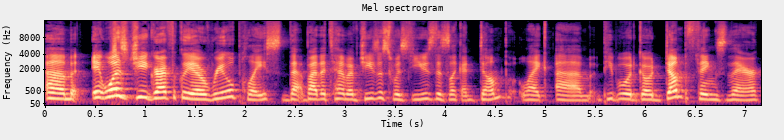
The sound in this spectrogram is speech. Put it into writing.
um, it was geographically a real place that by the time of Jesus was used as like a dump. Like um, people would go dump things there,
